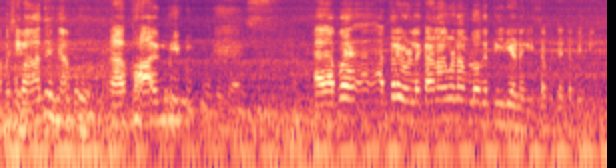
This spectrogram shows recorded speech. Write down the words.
അപ്പൊ ശരി. ആദ്യം ഞാൻ പോകും ആ, അപ്പൊ അത്രേ ഉള്ളു. കാണാൻ ബ്ലോഗ് തീരുകയാണെങ്കിൽ. ഇഷ്ടപ്പെട്ടിട്ട് പറ്റി.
